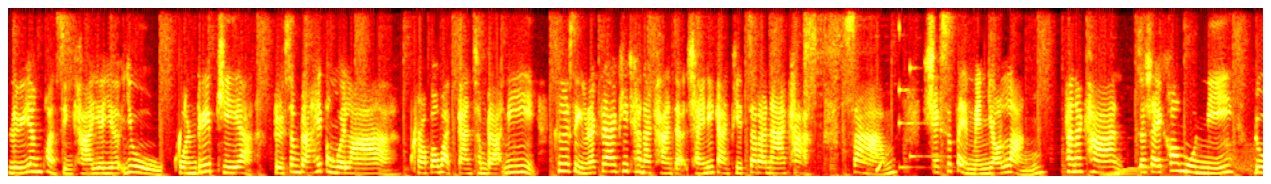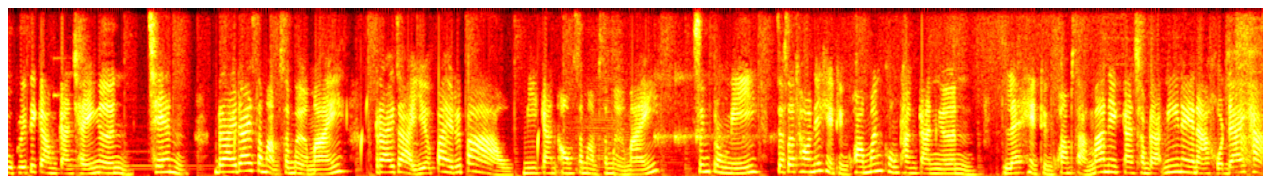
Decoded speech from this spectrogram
หรือยังผ่อนสินค้าเยอะๆอยู่ ควรรีบเคลียร์หรือชำระให้ตรงเวลา เพราะประวัติการชำระหนี้คือสิ่งแรก ๆ ที่ธนาคารจะใช้ในการพิจารณาค่ะ 3. เช็คสเตทเมนต์ย้อนหลัง ธนาคารจะใช้ข้อมูลนี้ดูพฤติกรรมการใช้เงิน เช่น รายได้สม่ำเสมอไหม รายจ่ายเยอะไปหรือเปล่า มีการออมสม่ำเสมอไหม ซึ่งตรงนี้จะสะท้อนให้เห็นถึงความมั่นคงทางการเงิน และเห็นถึงความสามารถในการชำระหนี้ในอนาคตได้ค่ะ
